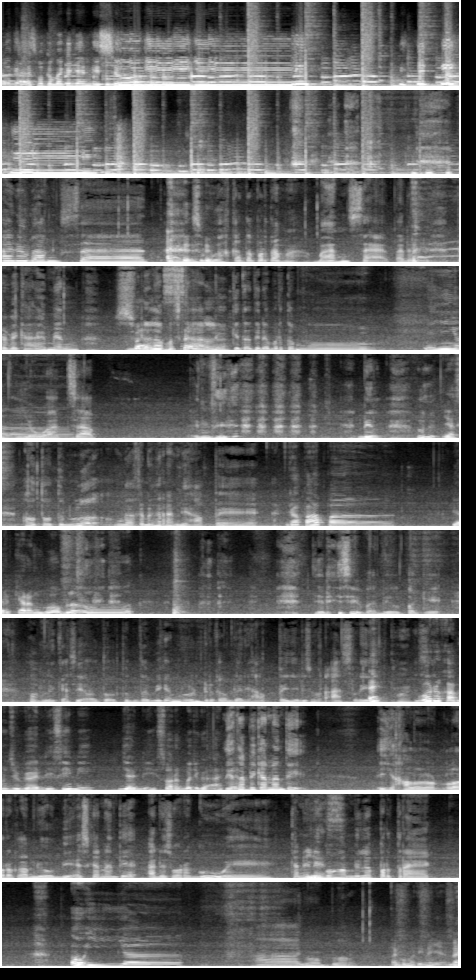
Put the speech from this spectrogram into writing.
Halo guys, welcome back again di Sugi. Aduh bangsat. Sebuah kata pertama, bangsat. Ada PPKM yang sudah lama Bangsat. sekali kita tidak bertemu. Iya. Yo WhatsApp. Dil, lu Yes. autotune lu nggak kedengeran di HP. Gak apa-apa. Biar kayak orang goblok. Jadi si Fadil pakai aplikasi autotune tapi kan lu direkam dari HP jadi suara asli. Eh, gue rekam juga di sini. Jadi suara gue juga ada. Ya tapi kan nanti Iya kalau lo rekam di OBS kan nanti ada suara gue. Kan ini Yes. gue ngambilnya per track. Oh iya. Ah, goblok. Aku matiin aja.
